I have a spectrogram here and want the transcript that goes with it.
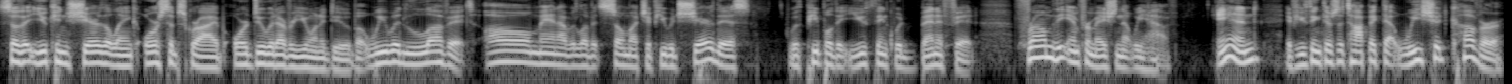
So that you can share the link or subscribe or do whatever you want to do. But we would love it. Oh man, I would love it so much if you would share this with people that you think would benefit from the information that we have. And if you think there's a topic that we should cover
